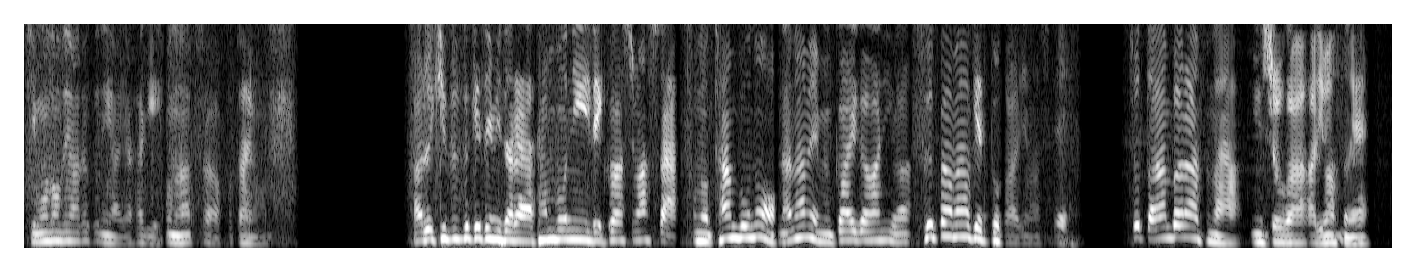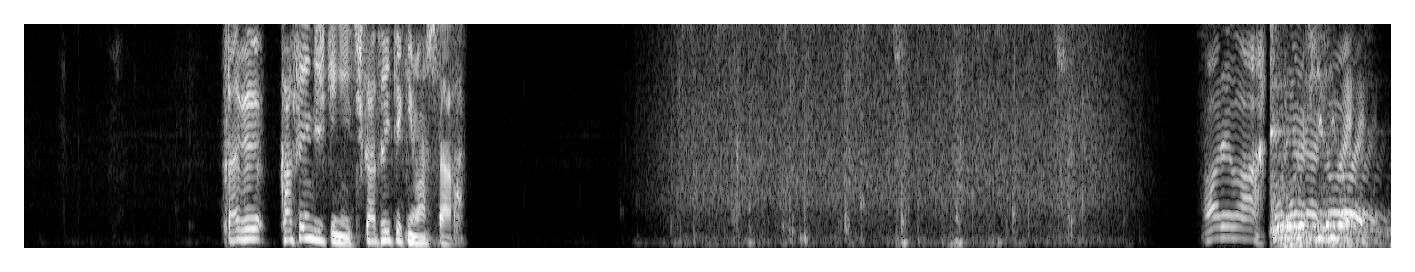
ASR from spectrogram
着物で歩くにはやはりこの暑さは応えます。歩き続けてみたら田んぼに出くわしました。その田んぼの斜め向かい側にはスーパーマーケットがありまして、ちょっとアンバランスな印象がありますね。だいぶ河川敷に近づいてきました。あれは、これはひどい。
